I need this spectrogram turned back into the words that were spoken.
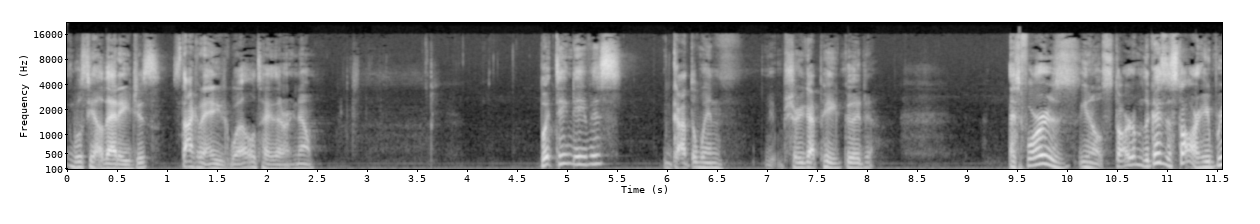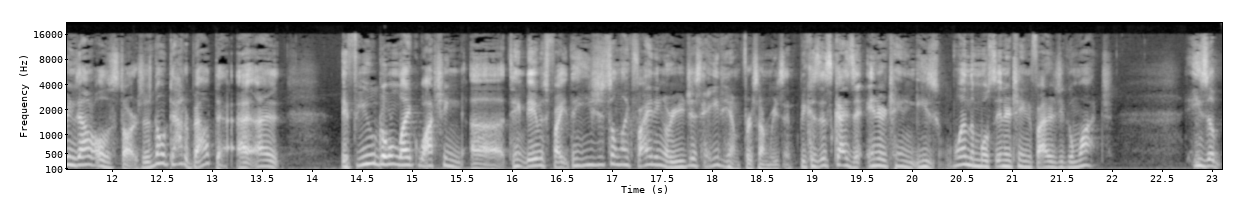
We'll see how that ages. It's not going to age well, I'll tell you that right now. But Tank Davis got the win. I'm sure he got paid good. As far as you know, stardom, the guy's a star. He brings out all the stars. There's no doubt about that. I, I, if you don't like watching uh, Tank Davis fight, then you just don't like fighting, or you just hate him for some reason. Because this guy's an entertaining. He's one of the most entertaining fighters you can watch. He's a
